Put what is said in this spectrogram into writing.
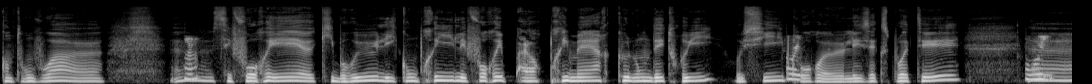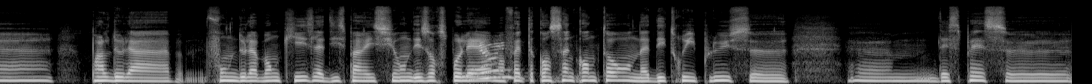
quand on voit euh, Hein? ces forêts euh, qui brûlent, y compris les forêts alors primaires que l'on détruit aussi Oui. pour euh, les exploiter. Oui. On parle de la fonte de la banquise, la disparition des ours polaires. Oui, oui. En fait, qu'en 50 ans, on a détruit plus euh, euh, d'espèces euh,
